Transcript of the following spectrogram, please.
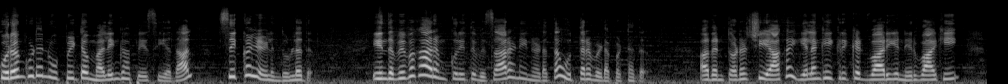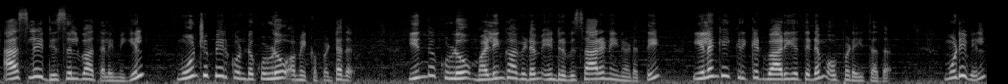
குரங்குடன் ஒப்பிட்ட மலிங்கா பேசியதால் சிக்கல் எழுந்துள்ளது. இந்த விவகாரம் குறித்து விசாரணை நடத்த உத்தரவிடப்பட்டது. அதன் தொடர்ச்சியாக இலங்கை கிரிக்கெட் வாரிய நிர்வாகி ஆஸ்லே டிசில்வா தலைமையில் மூன்று பேர் கொண்ட குழு அமைக்கப்பட்டது. இந்த குழு மலிங்காவிடம் இன்று விசாரணை நடத்தி இலங்கை கிரிக்கெட் வாரியத்திடம் ஒப்படைத்தது. முடிவில்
